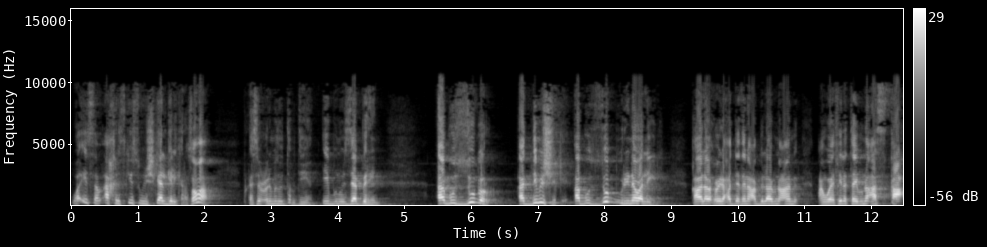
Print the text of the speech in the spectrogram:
Waa ism akhriskiisu uu ishkaal geli kara soo ma? Markaasay culimadu dabdiyeen ibnu zabrin abu zubr adimishqi abu zubrina waa la yidhi. Qala wuxuu yihi xadaana cabdullahi bnu caamir can wathilata ibnu asqac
